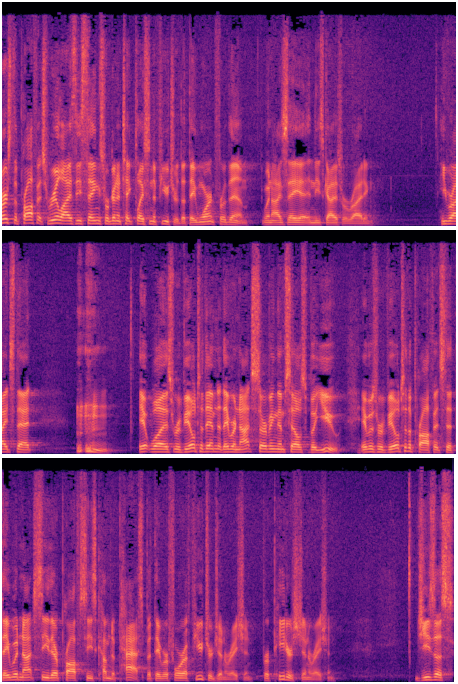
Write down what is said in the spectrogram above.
First, the prophets realized these things were going to take place in the future, that they weren't for them when Isaiah and these guys were writing. He writes that it was revealed to them that they were not serving themselves but you. It was revealed to the prophets that they would not see their prophecies come to pass, but they were for a future generation, for Peter's generation. Jesus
